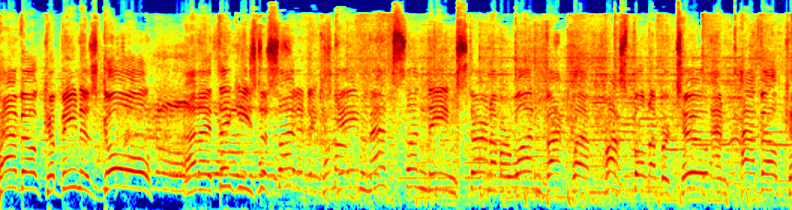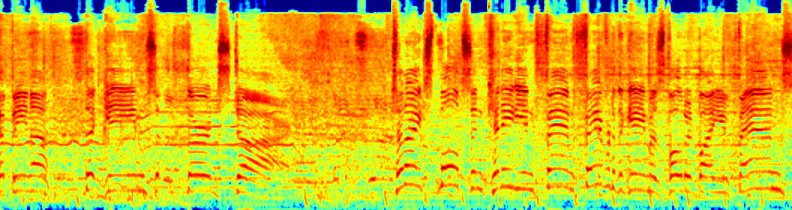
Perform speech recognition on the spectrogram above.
Pavel Kubina's goal, and I think he's decided to come game. Matt Sundin, star number one, Vaclav Prospal number two, and Pavel Kabina, the game's third star. Tonight's Molson Canadian fan favorite of the game is voted by you fans.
